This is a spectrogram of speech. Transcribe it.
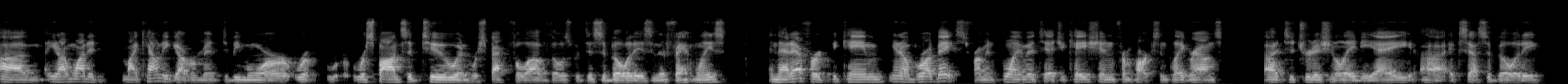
um, you know, I wanted my county government to be more re- responsive to and respectful of those with disabilities and their families. And that effort became, you know, broad based from employment to education, from parks and playgrounds uh, to traditional ADA uh, accessibility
